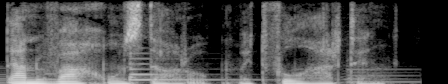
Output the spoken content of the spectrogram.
dan wag ons daarop met volharding.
